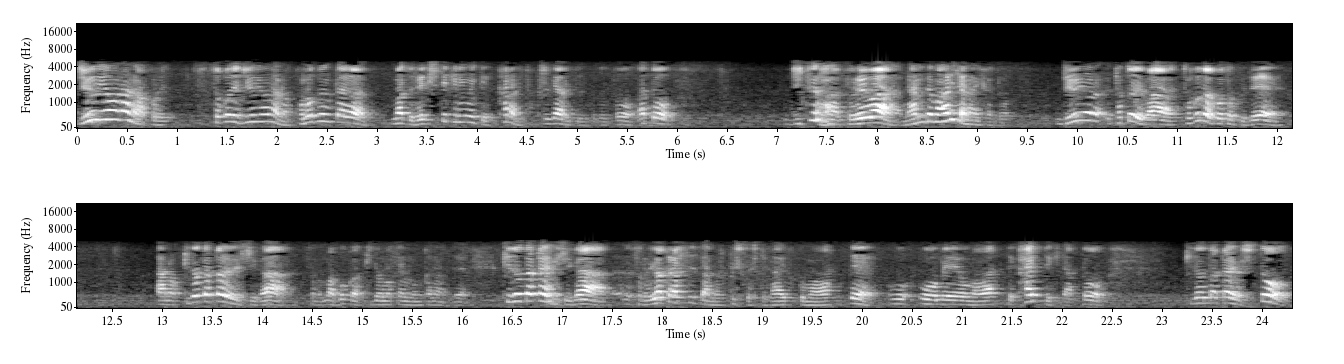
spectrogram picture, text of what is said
重要なのはこれそこで重要なのはこの文体はまず歴史的に見てかなり特殊であるということとあと実はそれは何でもありじゃないかと。重要な例えば徳が如くであの木戸孝允がその、まあ、僕は木戸の専門家なので木戸孝允がその岩倉水産の福祉として外国を回って欧米を回って帰ってきた後木戸孝允と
